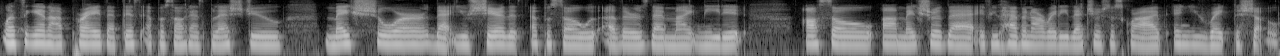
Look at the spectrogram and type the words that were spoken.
Once again, I pray that this episode has blessed you. Make sure that you share this episode with others that might need it. Also, uh, make sure that if you haven't already, that you're subscribed and you rate the show.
